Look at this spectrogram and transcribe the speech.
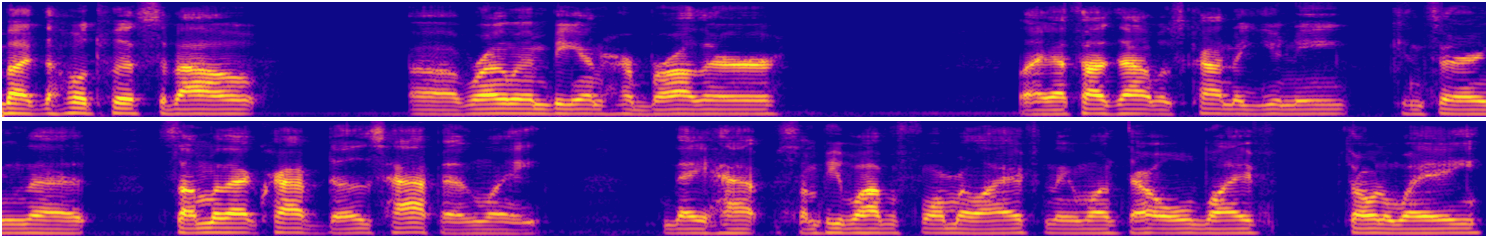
But the whole twist about uh, Roman being her brother, like I thought that was kind of unique, considering that some of that crap does happen. Like they have some people have a former life and they want their old life thrown away.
